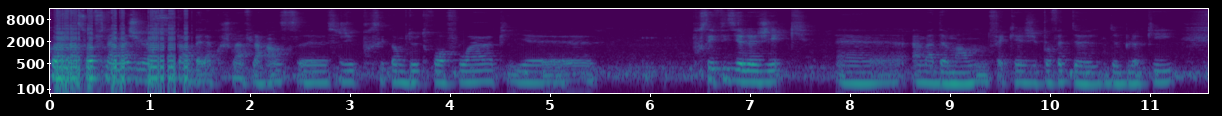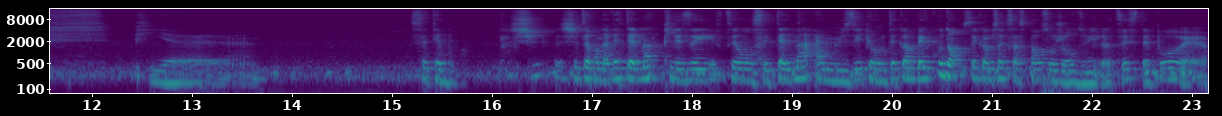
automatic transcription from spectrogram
quoi qu'il en soit, finalement, j'ai eu un super bel accouchement à Florence. Euh, j'ai poussé comme deux, trois fois, puis euh, poussé physiologique euh, à ma demande. Fait que j'ai pas fait de, de bloquer. Puis euh, c'était beau. Je, on avait tellement de plaisir, on s'est tellement amusé, puis on était comme, ben, coudon, c'est comme ça que ça se passe aujourd'hui, c'était pas, euh,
